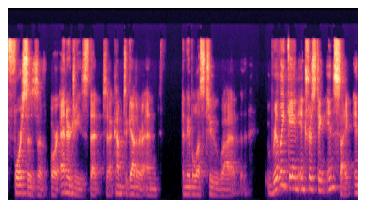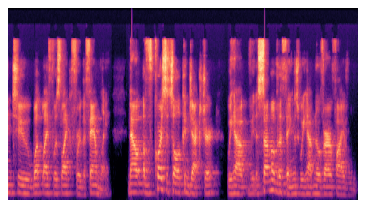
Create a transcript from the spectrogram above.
forces of or energies that uh, come together and enable us to uh, really gain interesting insight into what life was like for the family. Now, of course, it's all conjecture. We have some of the things we have no verifiable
